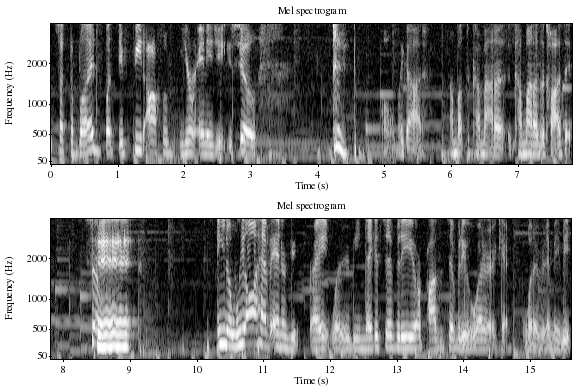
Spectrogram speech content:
suck the blood, but they feed off of your energy. So, oh my God, I'm about to come out of come out of the closet. So you know, we all have energy, right? Whether it be negativity or positivity or whatever it can, whatever it may be.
